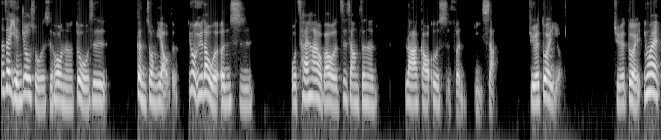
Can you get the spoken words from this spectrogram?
那在研究所的时候呢，对我是更重要的，因为我遇到我的恩师，我猜他有把我的智商真的拉高二十分以上，绝对有，绝对，因为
